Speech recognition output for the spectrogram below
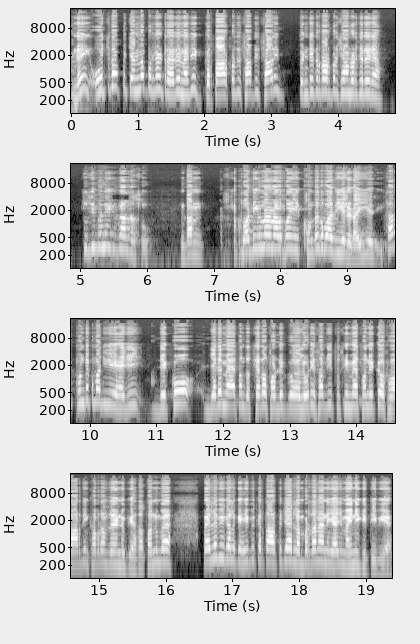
ਨਹੀਂ ਉਹ ਚ ਤਾਂ 95% ਰਹਿ ਰਹੇ ਨਾ ਜੀ ਕਰਤਾਰਪੁਰ ਦੇ ਸਾਡੀ ਸਾਰੀ ਪਿੰਡੇ ਕਰਤਾਰਪੁਰ ਸ਼ਾਮਲਾਟ ਚ ਰਹਿ ਆ ਤੁਸੀਂ ਮੈਨੂੰ ਇੱਕ ਗੱਲ ਦੱਸੋ। ਦਨ ਤੁਹਾਡੀ ਉਹਨਾਂ ਨਾਲ ਕੋਈ ਖੁੰਦਕਬਾਜ਼ੀ ਹੈ ਲੜਾਈ ਹੈ ਜੀ? ਸਰ ਖੁੰਦਕਬਾਜੀ ਇਹ ਹੈ ਜੀ ਦੇਖੋ ਜਿਹੜੇ ਮੈਂ ਤੁਹਾਨੂੰ ਦੱਸਿਆ ਤਾਂ ਤੁਹਾਡੀ ਲੋਹੜੀ ਸਾਹਿਬ ਜੀ ਤੁਸੀਂ ਮੈਂ ਤੁਹਾਨੂੰ ਇੱਕ ਅਖਬਾਰ ਦੀ ਖਬਰਾਂ ਦੇਣ ਨੂੰ ਕਿਹਾ ਤਾਂ ਤੁਹਾਨੂੰ ਮੈਂ ਪਹਿਲੇ ਵੀ ਗੱਲ ਕਹੀ ਵੀ ਕਰਤਾਰਪੁਰ ਚ ਲੰਬੜਦਾਨਾ ਨਜਾਇਜ਼ ਮਾਈਨਿੰਗ ਕੀਤੀ ਵੀ ਹੈ।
